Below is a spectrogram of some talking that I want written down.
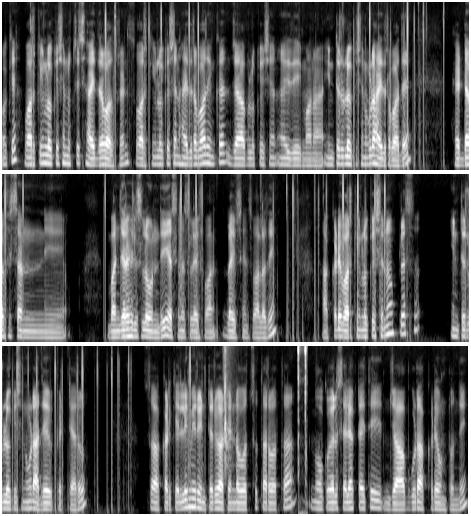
ఓకే వర్కింగ్ లొకేషన్ వచ్చేసి Hyderabad friends. Working location Hyderabad ఇంకా జాబ్ లొకేషన్ ఇది మన ఇంటర్వ్యూ లొకేషన్ కూడా హైదరాబాదే. హెడ్ ఆఫీస్ అన్ని బంజారా హిల్స్లో ఉంది ఎస్ఎంఎస్ లైఫ్ లైఫ్ సైన్స్ వాళ్ళది. అక్కడే working location plus interview location కూడా అదే పెట్టారు. సో అక్కడికి వెళ్ళి మీరు ఇంటర్వ్యూ అటెండ్ అవ్వచ్చు. తర్వాత ఒకవేళ సెలెక్ట్ అయితే జాబ్ కూడా అక్కడే ఉంటుంది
